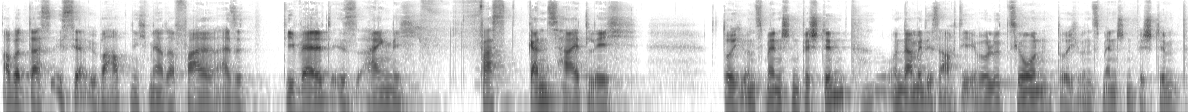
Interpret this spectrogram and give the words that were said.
Aber das ist ja überhaupt nicht mehr der Fall. Also die Welt ist eigentlich fast ganzheitlich durch uns Menschen bestimmt und damit ist auch die Evolution durch uns Menschen bestimmt.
